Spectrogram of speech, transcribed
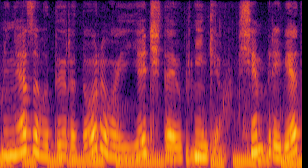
Меня зовут Ира Торова, и я читаю книги. Всем привет!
